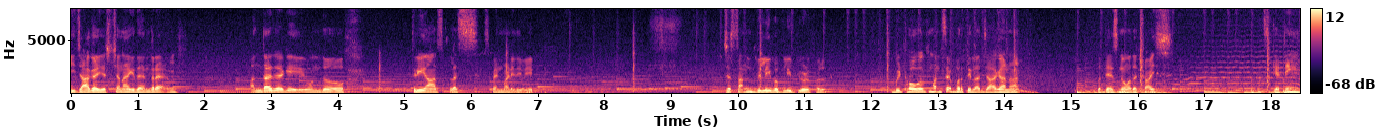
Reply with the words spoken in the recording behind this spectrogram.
ಈ ಜಾಗ ಎಷ್ಟು ಚೆನ್ನಾಗಿದೆ ಅಂದರೆ ಅಂದಾಜಾಗಿ ಒಂದು ತ್ರೀ ಅವರ್ಸ್ ಪ್ಲಸ್ ಸ್ಪೆಂಡ್ ಮಾಡಿದ್ದೀವಿ ಜಸ್ಟ್ ಅನ್ಬಿಲೀವಬ್ಲಿ ಬ್ಯೂಟಿಫುಲ್ ಬಿಟ್ಟು ಹೋಗೋಕೆ ಮನಸ್ಸೇ ಬರ್ತಿಲ್ಲ ಜಾಗನ. But there's no other choice it's getting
